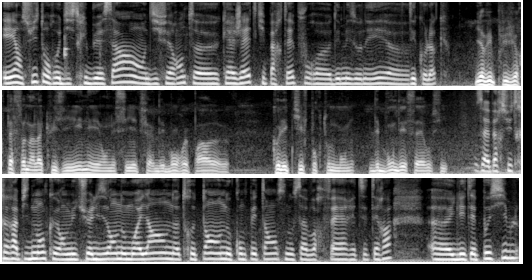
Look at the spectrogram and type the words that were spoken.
Et ensuite, on redistribuait ça en différentes euh, cagettes qui partaient pour démaisonner des colocs. Il y avait plusieurs personnes à la cuisine et on essayait de faire des bons repas collectifs pour tout le monde, des bons desserts aussi. On s'est aperçu très rapidement qu'en mutualisant nos moyens, notre temps, nos compétences, nos savoir-faire, etc., euh, il était possible,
